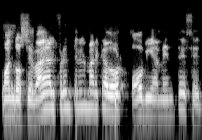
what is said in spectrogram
Cuando se va al frente en el marcador, obviamente se,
